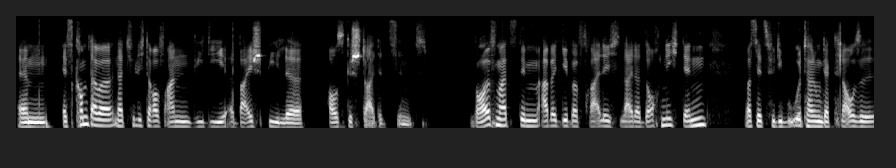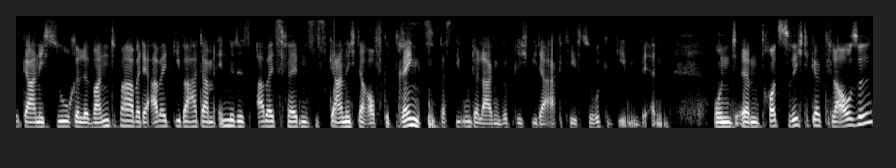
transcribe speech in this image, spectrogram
Ähm, es kommt aber natürlich darauf an, wie die Beispiele ausgestaltet sind. Geholfen hat es dem Arbeitgeber freilich leider doch nicht, denn was jetzt für die Beurteilung der Klausel gar nicht so relevant war, aber der Arbeitgeber hatte am Ende des Arbeitsverhältnisses gar nicht darauf gedrängt, dass die Unterlagen wirklich wieder aktiv zurückgegeben werden. Und ähm, trotz richtiger Klausel,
